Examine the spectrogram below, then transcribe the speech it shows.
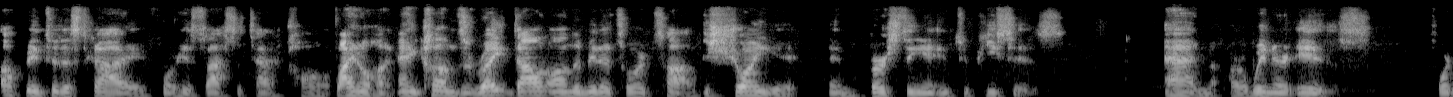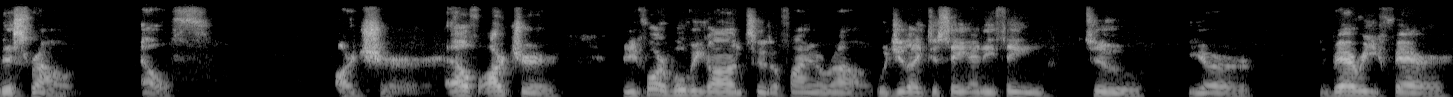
up into the sky for his last attack called Final Hunt, and comes right down on the Minotaur top, destroying it and bursting it into pieces. And our winner is, for this round, Elf Archer. Elf Archer before moving on to the final round, would you like to say anything to your very fair,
